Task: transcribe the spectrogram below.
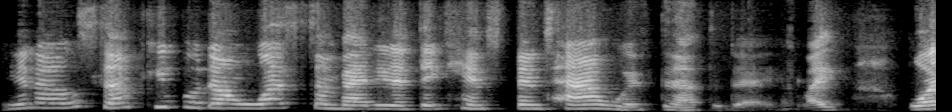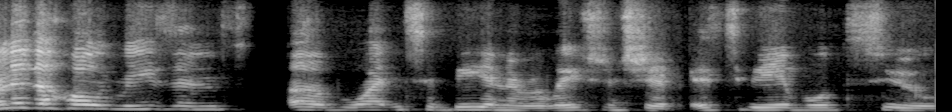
You know, some people don't want somebody that they can't spend time with throughout the day. Like one of the whole reasons of wanting to be in a relationship is to be able to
